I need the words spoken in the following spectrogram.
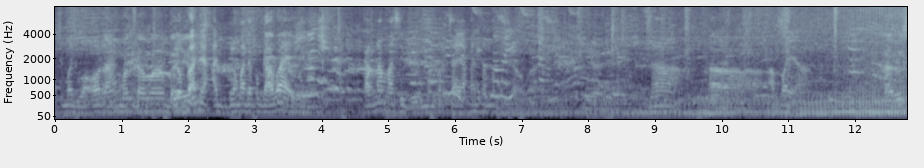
cuma dua orang. Aman sama Mbak belum Eri. banyak ad- belum ada pegawai. Karena masih belum mempercayakan sama pegawai. Iya. nah eh, apa ya? Harus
